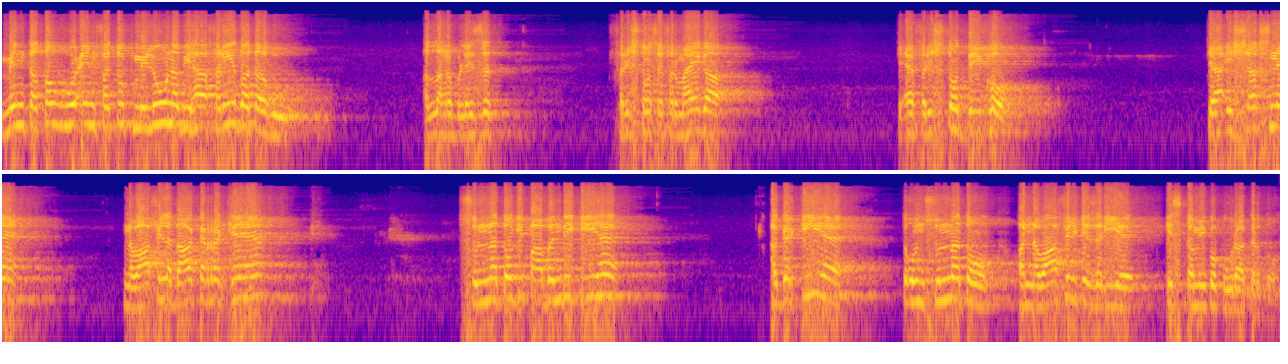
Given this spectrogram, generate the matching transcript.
من تطوع فتكملون بها فريضته؟ اللہ رب العزت فرشتوں سے فرمائے گا کہ اے فرشتوں دیکھو، کیا اس شخص نے نوافل ادا کر رکھے ہیں۔ سنتوں کی پابندی کی ہے۔ اگر کی ہے تو ان سنتوں اور نوافل کے ذریعے اس کمی کو پورا کر دو۔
